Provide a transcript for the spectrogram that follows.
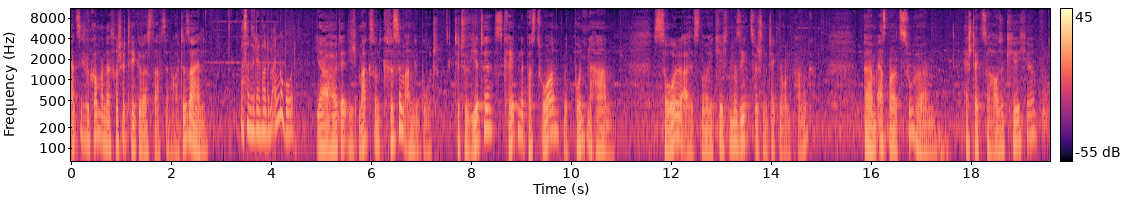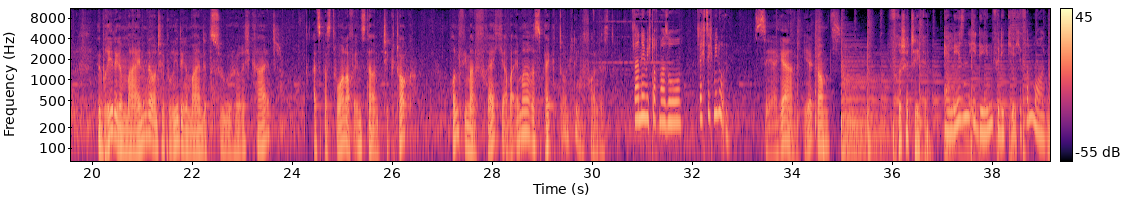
Herzlich willkommen an der frische Theke. Was darf es denn heute sein? Was haben Sie denn heute im Angebot? Ja, heute hätte ich Max und Chris im Angebot. Tätowierte, skatende Pastoren mit bunten Haaren. Soul als neue Kirchenmusik zwischen Techno und Punk. Ähm, Erstmal zuhören. Hashtag Zuhausekirche. Hybride Gemeinde und hybride Gemeindezugehörigkeit. Als Pastoren auf Insta und TikTok. Und wie man frech, aber immer respekt und liebevoll ist. Dann nehme ich doch mal so 60 Minuten. Sehr gern. Hier kommt's. Frische Theke. Erlesen Ideen für die Kirche von morgen.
